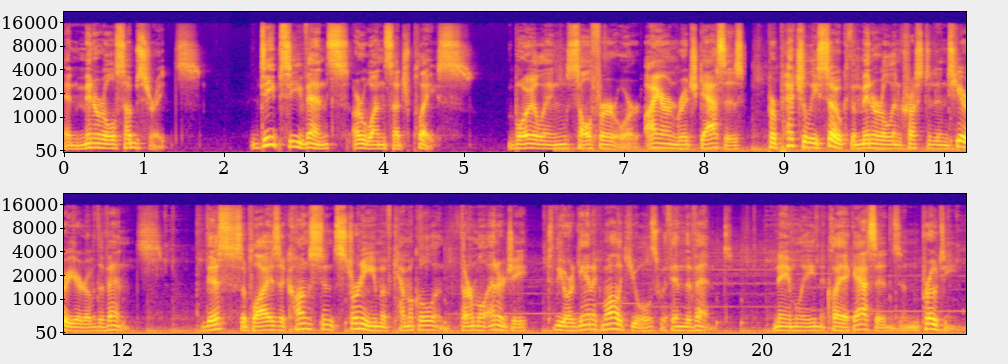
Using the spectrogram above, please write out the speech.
and mineral substrates. Deep sea vents are one such place, Boiling, sulfur, or iron rich gases perpetually soak the mineral encrusted interior of the vents. This supplies a constant stream of chemical and thermal energy to the organic molecules within the vent, namely nucleic acids and proteins.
